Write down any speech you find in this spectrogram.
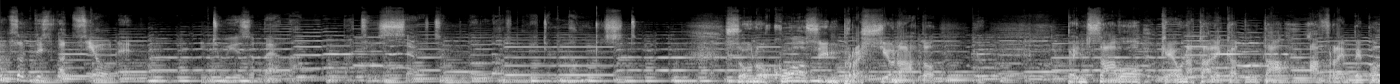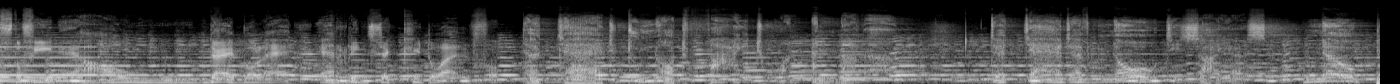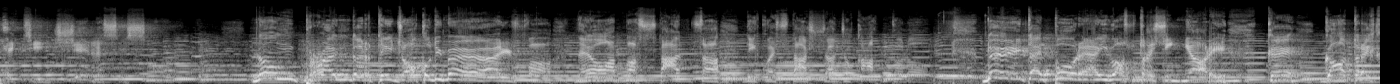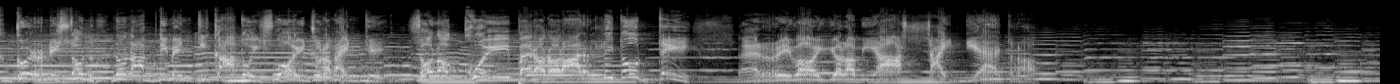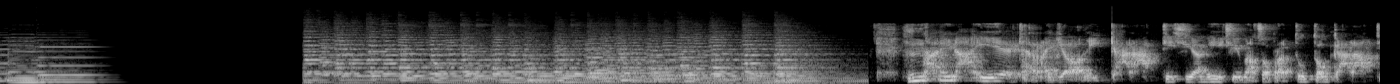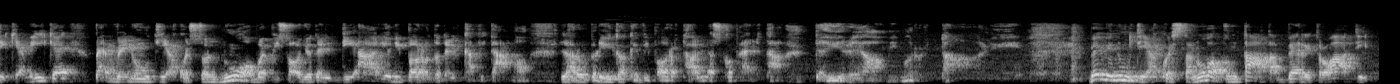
gran soddisfazione. To Isabella, but he certainly loved me the longest. Sono quasi impressionato. Pensavo che una tale caduta avrebbe posto fine a un debole e rinsecchito elfo. The dead do not fight one another. The dead have no desires, no petty jealousies. Non prenderti gioco di me, elfa! Ne ho abbastanza di quest'ascia giocattolo! Dite pure ai vostri signori che Godric Gurniston non ha dimenticato i suoi giuramenti! Sono qui per onorarli tutti! E rivoglio la mia assa indietro! Marinai e terraglioni, galattici amici, ma soprattutto galattiche amiche, benvenuti a questo nuovo episodio del Diario di bordo del Capitano, la rubrica che vi porta alla scoperta dei reami mortali. Benvenuti a questa nuova puntata, ben ritrovati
